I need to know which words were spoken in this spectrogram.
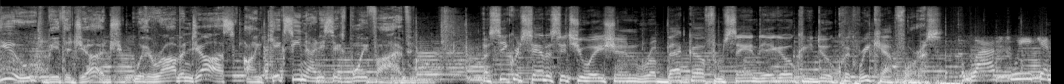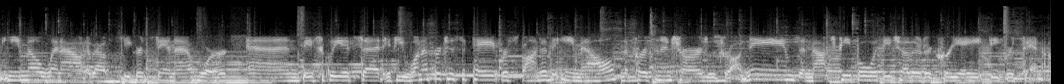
You be the judge with Robin Joss on Kixie 96.5. A secret Santa situation. Rebecca from San Diego. Can you do a quick recap for us? Last week, an email went out about Secret Santa at work, and basically it said if you want to participate, respond to the email. And the person in charge would draw names and match people with each other to create Secret Santa.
